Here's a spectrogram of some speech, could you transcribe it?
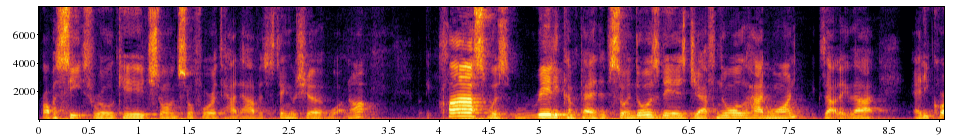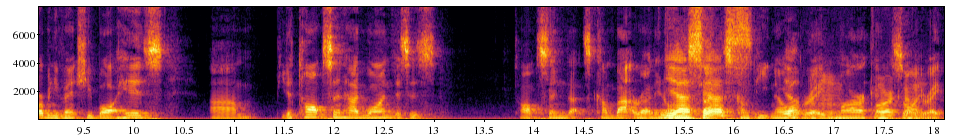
proper seats, roll cage, so on and so forth. Had to have a extinguisher, whatnot. But the class was really competitive. So in those days, Jeff Noel had one exactly like that. Eddie Corbin eventually bought his. Um, Peter Thompson had one. This is Thompson that's come back running. on Yes, the side that's yes. Compete now, Yep. right? Mark and Mark so on, and- right?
